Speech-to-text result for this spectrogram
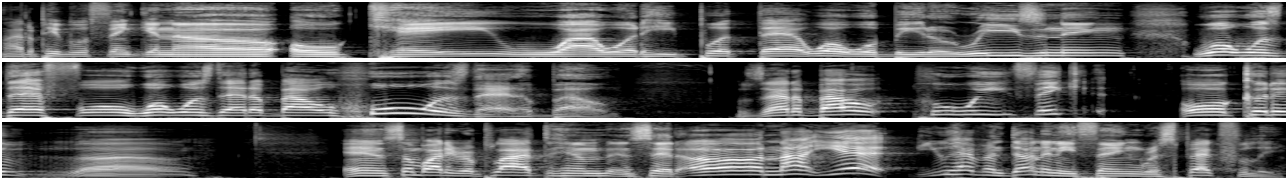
a lot of people thinking, uh, okay, why would he put that? What would be the reasoning? What was that for? What was that about? Who was that about? Was that about who we think? Or could it, uh, and somebody replied to him and said, Uh, not yet. You haven't done anything respectfully.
